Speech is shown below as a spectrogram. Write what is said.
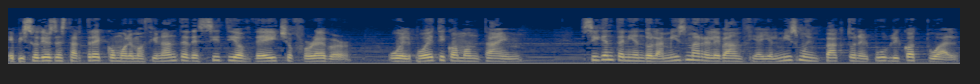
Episodios de Star Trek como el emocionante The City of the Age of Forever o el poético Amon Time siguen teniendo la misma relevancia y el mismo impacto en el público actual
